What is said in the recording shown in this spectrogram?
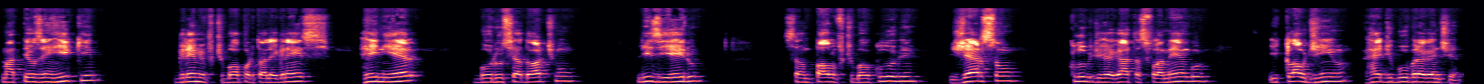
Matheus Henrique, Grêmio Futebol Porto Alegrense, Reinier, Borussia Dortmund, Lisieiro, São Paulo Futebol Clube, Gerson, Clube de Regatas Flamengo e Claudinho, Red Bull Bragantino.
